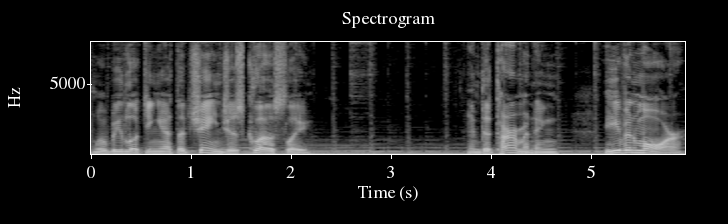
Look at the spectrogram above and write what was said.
will be looking at the changes closely and determining even more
